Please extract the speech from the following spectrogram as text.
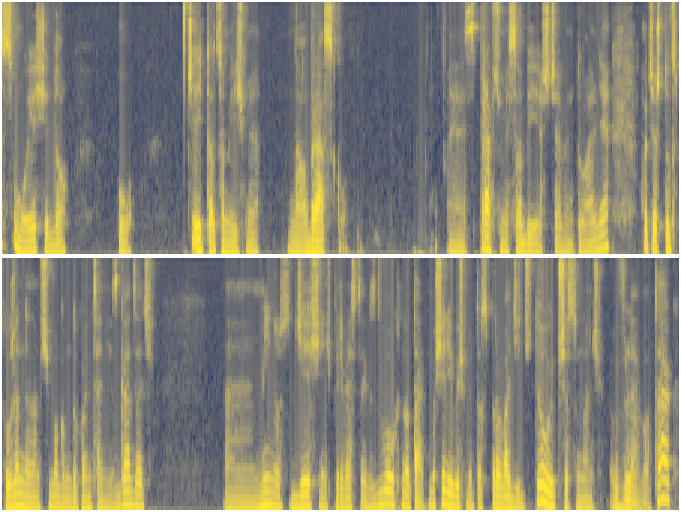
sumuje się do U, czyli to, co mieliśmy na obrazku. E, Sprawdźmy sobie jeszcze ewentualnie, chociaż tu współrzędne nam się mogą do końca nie zgadzać. E, Minus 10 pierwiastek z 2, no tak, musielibyśmy to sprowadzić w dół i przesunąć w lewo, tak?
